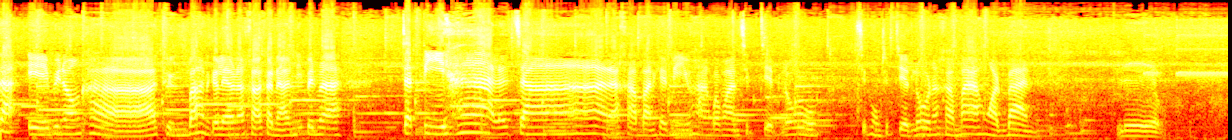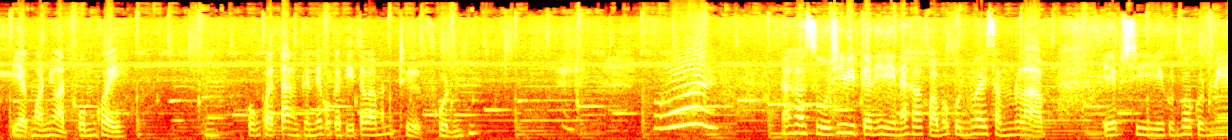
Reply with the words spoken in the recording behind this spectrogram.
จะเอพี่น้องค่ะถึงบ้านกันแล้วนะคะขณะนี้เป็นเวลาจะตีห้าแล้วจ้านะคะบ้านแคทมีอยู่ห่างประมาณ 17 โล 16 17 โลนะคะ มาหอดบ้านเร็วเปียกหมอนหยอดผมข่อย ผมข่อยตั้งขึ้นได้ปกติแต่ว่ามันถือฝนนะคะ สู่ชีวิตกันดีๆนะคะ ขอบพระคุณด้วยสำหรับ FC คุณพ่อคุณแม่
